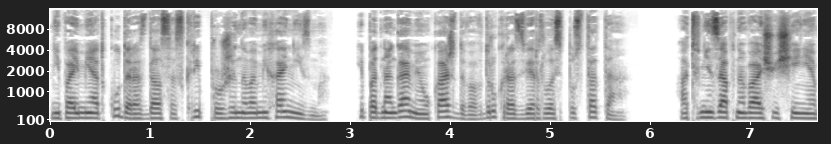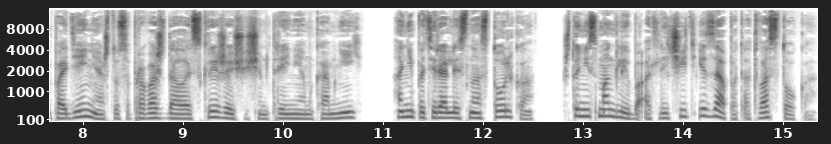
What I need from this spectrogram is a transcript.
Не пойми откуда раздался скрип пружинного механизма, и под ногами у каждого вдруг разверзлась пустота. От внезапного ощущения падения, что сопровождалось скрежещущим трением камней, они потерялись настолько, что не смогли бы отличить и запад от востока.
